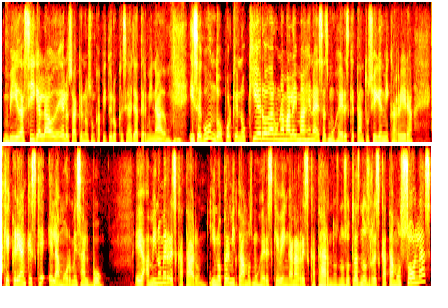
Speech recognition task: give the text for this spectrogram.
Mi vida sigue al lado de él, o sea que no es un capítulo que se haya terminado. Y segundo, porque no quiero dar una mala imagen a esas mujeres que tanto siguen mi carrera, que crean que es que el amor me salvó. Eh, a mí no me rescataron y no permitamos mujeres que vengan a rescatarnos. Nosotras nos rescatamos solas.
